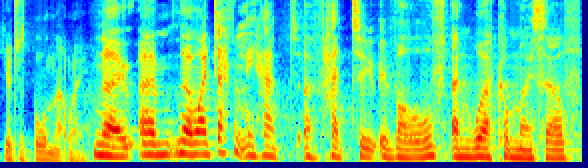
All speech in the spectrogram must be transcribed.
you're just born that way? No, um, no, I definitely had have had to evolve and work on myself.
